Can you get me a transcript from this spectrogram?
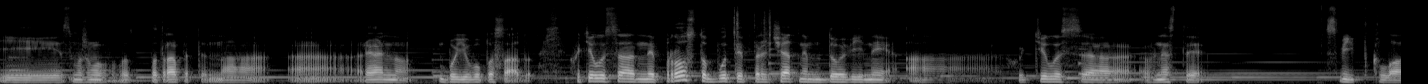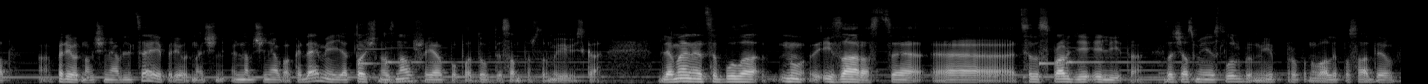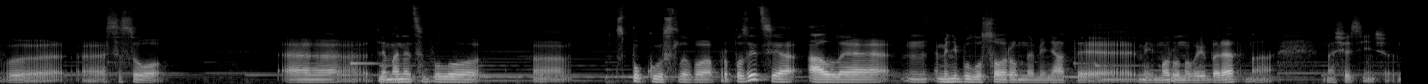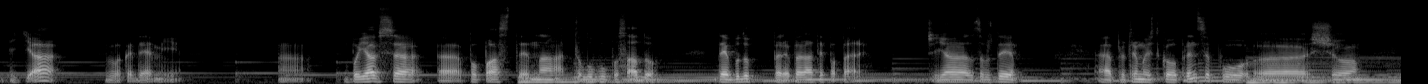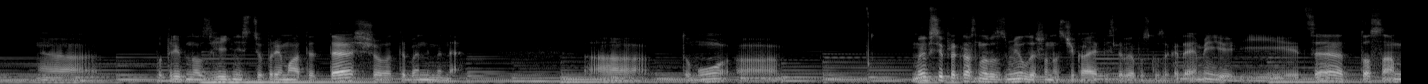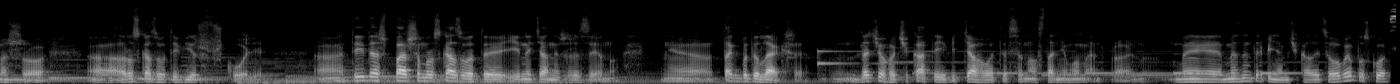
і зможемо потрапити на е, реально бойову посаду. Хотілося не просто бути причетним до війни, а хотілося внести свій вклад. Період навчання в ліцеї, період навчання- в академії, я точно знав, що я попаду в десантно-штурмові війська. Для мене це була, ну і зараз це, е, це справді еліта. За час моєї служби мені пропонували посади в е, ССО. Е, для мене це було е, спокуслива пропозиція, але мені було соромно міняти мій маруновий берет на, на щось інше. Я в академії боявся е, попасти на тилову посаду, де я буду перебирати папери. Я завжди е, притримуюсь такого принципу, е, що е, потрібно з гідністю приймати те, що тебе не мине. Тому ми всі прекрасно розуміли, що нас чекає після випуску з академії, і це то саме, що розказувати вірш в школі. Ти йдеш першим розказувати і не тянеш резину. Е, Так буде легше. Для чого чекати і відтягувати все на останній момент, правильно? Ми, ми з нетерпінням чекали цього випуску.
